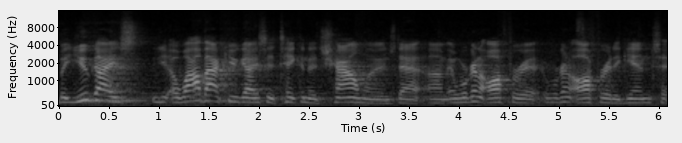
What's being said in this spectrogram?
but you guys, a while back, you guys had taken a challenge that, um, and we're going to offer it. We're going to offer it again to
